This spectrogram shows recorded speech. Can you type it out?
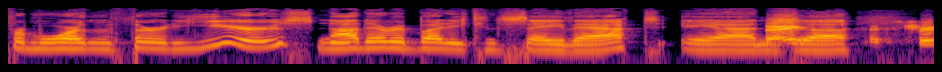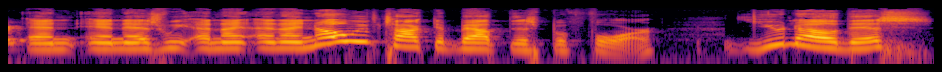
for more than 30 years. Not everybody can say that. And right. uh, that's true. And and as we and I and I know we've talked about this before. You know this.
